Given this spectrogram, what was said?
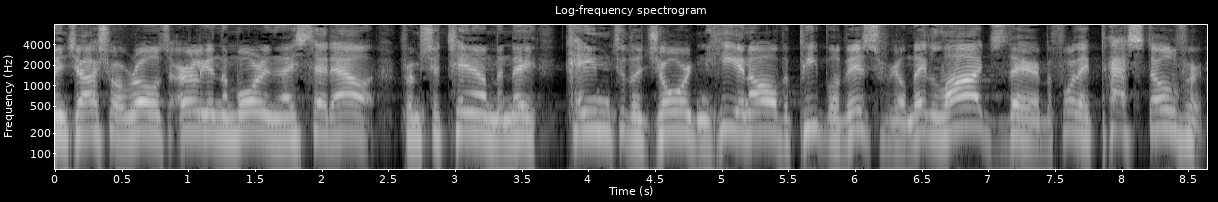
then Joshua rose early in the morning and they set out from Shittim and they came to the Jordan, he and all the people of Israel. And they lodged there before they passed over.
